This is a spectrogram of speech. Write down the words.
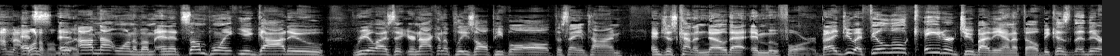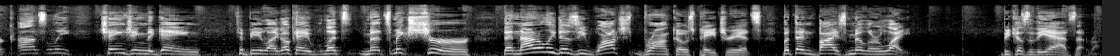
I'm not one of them, and but- I'm not one of them. And at some point, you got to realize that you're not going to please all people all at the same time, and just kind of know that and move forward. But I do. I feel a little catered to by the NFL because they're constantly changing the game to be like, okay, let's let's make sure that not only does he watch Broncos Patriots, but then buys Miller Lite because of the ads that run.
